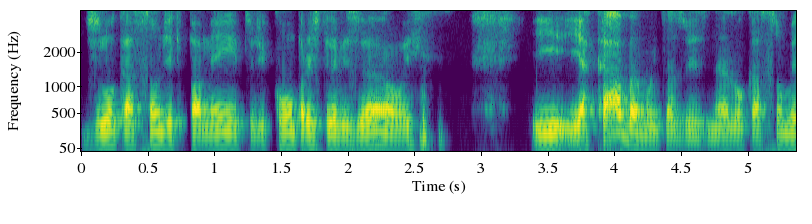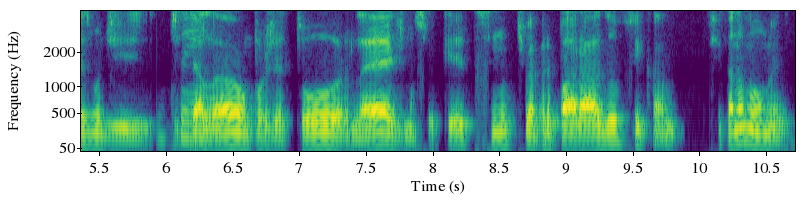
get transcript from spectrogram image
de locação de equipamento, de compra de televisão e, e, e acaba muitas vezes, né? Locação mesmo de, de telão, projetor, LED, não sei o que. Se não estiver preparado, fica fica na mão mesmo.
